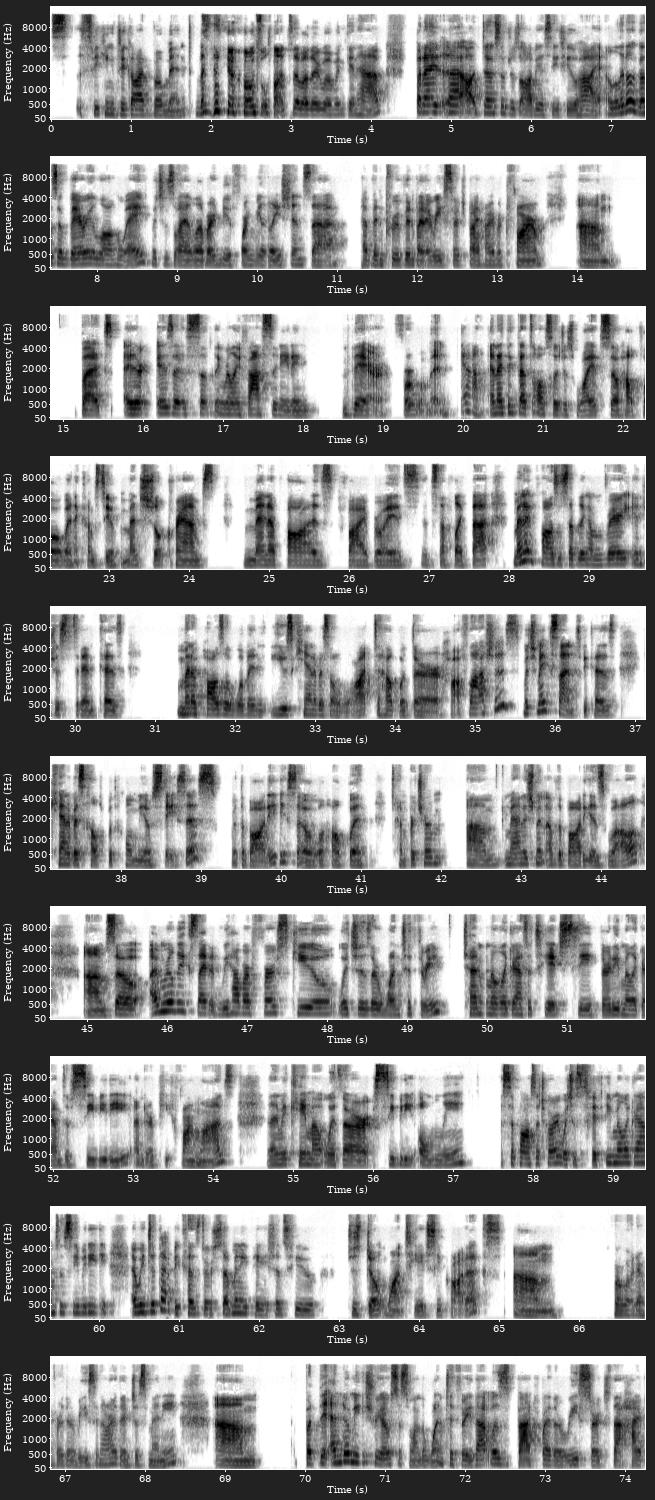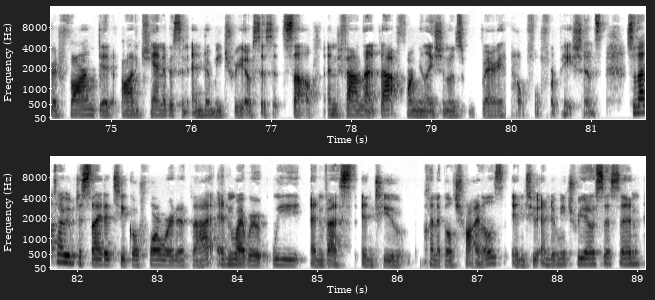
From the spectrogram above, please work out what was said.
speaking to God moment that I hope lots of other women can have. But I uh, dosage was obviously too high. A little goes a very long way, which is why I love our new formulations that have been proven by research by Hybrid Pharm. Um, but there is a, something really fascinating there for women. Yeah. And I think that's also just why it's so helpful when it comes to menstrual cramps, menopause, fibroids, and stuff like that. Menopause is something I'm very interested in because menopausal women use cannabis a lot to help with their hot flashes, which makes sense because cannabis helps with homeostasis with the body. So it will help with temperature um, management of the body as well. Um, so I'm really excited. We have our first SKU, which is our one to three. 10 milligrams of THC, 30 milligrams of CBD under Peak Farm Labs. And then we came out with our CBD only suppository, which is 50 milligrams of CBD. And we did that because there's so many patients who just don't want THC products um, for whatever their reason are. They're just many. Um, but the endometriosis one, the one to three, that was backed by the research that Hybrid Pharm did on cannabis and endometriosis itself and found that that formulation was very helpful for patients. So that's why we've decided to go forward with that and why we we invest into clinical trials into endometriosis and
